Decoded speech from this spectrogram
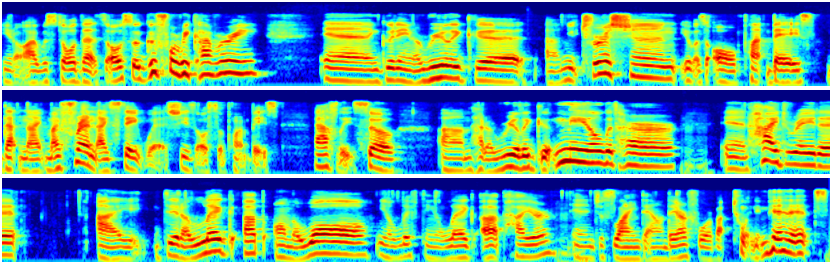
you know I was told that's also good for recovery and getting a really good uh, nutrition. It was all plant based that night. My friend I stayed with, she's also plant based athlete, so um, had a really good meal with her and hydrated. I did a leg up on the wall, you know, lifting a leg up higher and just lying down there for about 20 minutes.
